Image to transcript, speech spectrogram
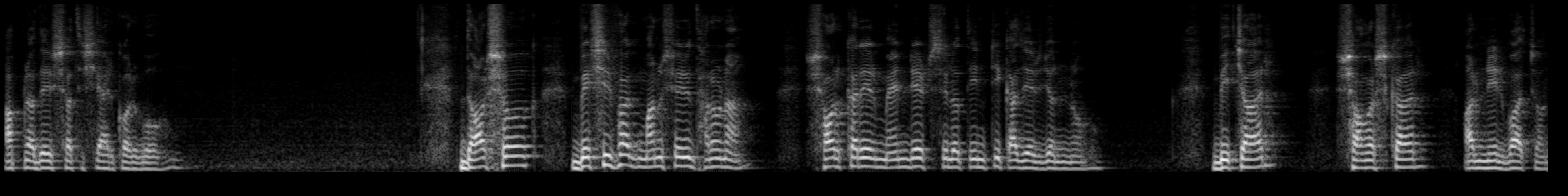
আপনাদের সাথে শেয়ার করব। দর্শক, বেশিরভাগ মানুষের ধারণা সরকারের ম্যান্ডেট ছিল তিনটি কাজের জন্য। বিচার, সংস্কার আর নির্বাচন।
